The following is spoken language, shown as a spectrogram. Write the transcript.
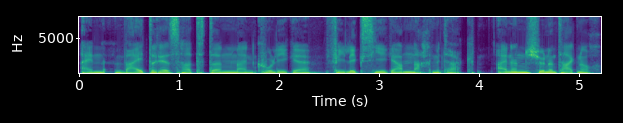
Ein weiteres hat dann mein Kollege Felix Jäger am Nachmittag. Einen schönen Tag noch.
